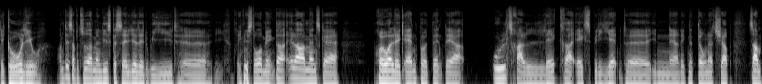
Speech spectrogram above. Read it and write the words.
det gode liv. Om det så betyder, at man lige skal sælge lidt weed øh, i rimelig store mængder, eller om man skal prøve at lægge an på den der ultra lækre ekspedient øh, i den nærliggende donut shop, som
